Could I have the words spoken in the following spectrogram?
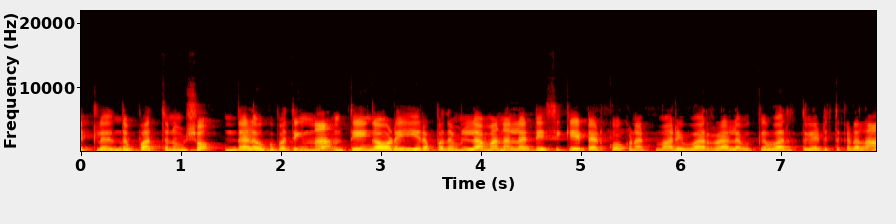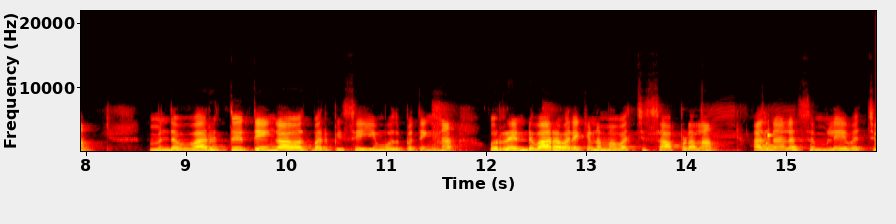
எட்டுலேருந்து பத்து நிமிஷம். இந்த அளவுக்கு பார்த்திங்கன்னா தேங்காவோட ஈரப்பதம் இல்லாமல் நல்லா டெசிகேட்டட் கோகோனட் மாதிரி வர்ற அளவுக்கு வறுத்து எடுத்துக்கிடலாம். நம்ம இந்த வறுத்து தேங்காய் பருப்பி செய்யும்போது பார்த்திங்கன்னா ஒரு ரெண்டு வாரம் வரைக்கும் நம்ம வச்சு சாப்பிடலாம். அதனால் சிம்லேயே வச்சு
